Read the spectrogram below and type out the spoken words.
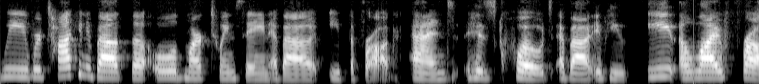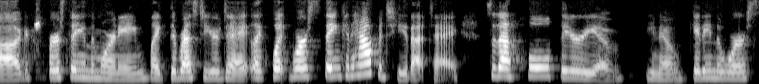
we were talking about the old Mark Twain saying about eat the frog and his quote about if you eat a live frog first thing in the morning, like the rest of your day, like what worst thing can happen to you that day? So that whole theory of, you know, getting the worst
